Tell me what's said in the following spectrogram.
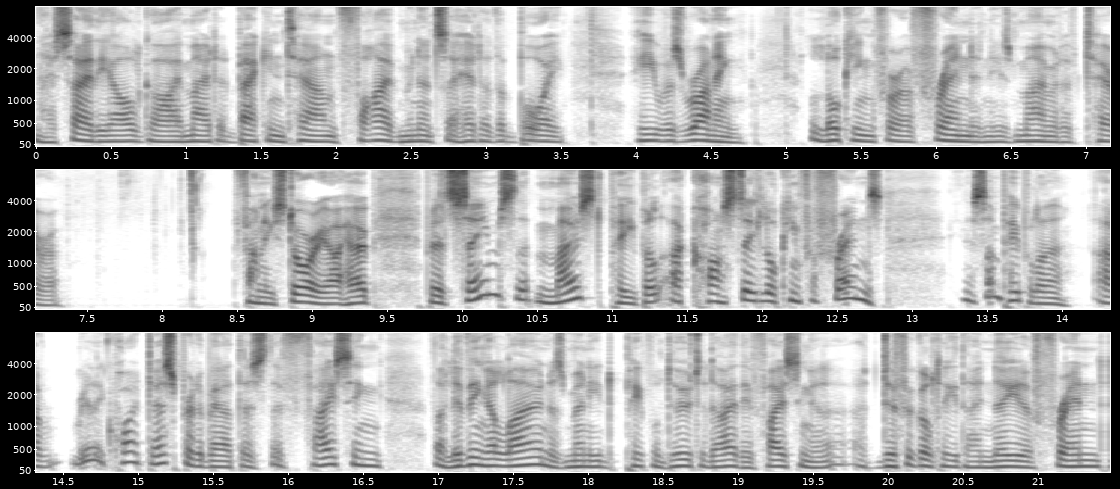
And they say the old guy made it back in town five minutes ahead of the boy. He was running, looking for a friend in his moment of terror. Funny story, I hope, but it seems that most people are constantly looking for friends. You know, some people are, are really quite desperate about this. They're facing, they're living alone, as many people do today. They're facing a, a difficulty. They need a friend.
